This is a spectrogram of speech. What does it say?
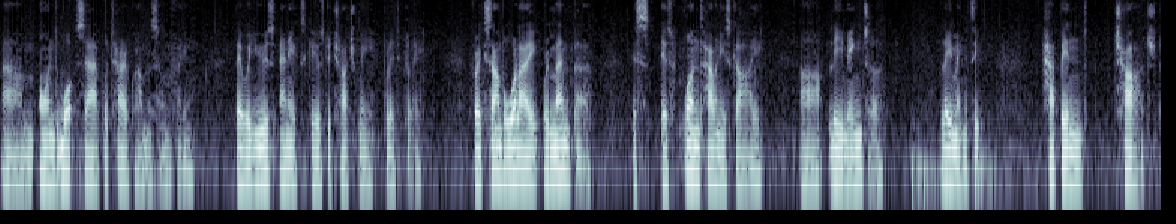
um, on WhatsApp or Telegram or something, they will use any excuse to charge me politically. For example, what I remember is, is one Taiwanese guy, uh, Li Mingzhe, Li Mingzi, had been charged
